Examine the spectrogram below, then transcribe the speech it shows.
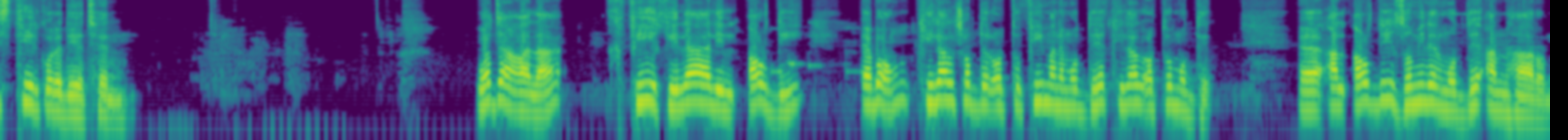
স্থির করে দিয়েছেন। ওয়াজাআলা ফি খিলালিল আরদি এবং খিলাল শব্দের অর্থ ফি মানে মধ্যে, খিলাল অর্থ মধ্যে। আল আরদি জমিনের মধ্যে আনহারন।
